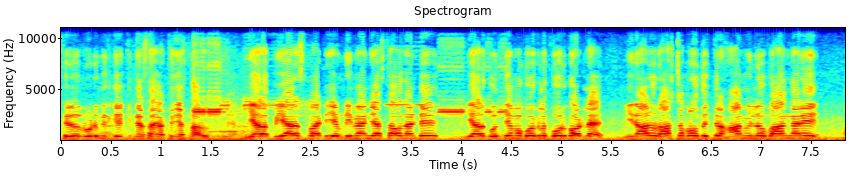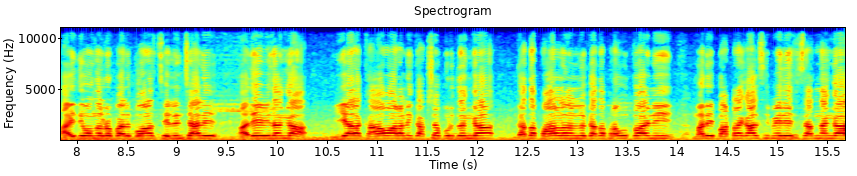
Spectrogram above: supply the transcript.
శ్రేణులు రోడ్డు మీదకి ఎక్కి నిరసన వ్యక్తం చేస్తారు. ఇవాళ బీఆర్ఎస్ పార్టీ ఏం డిమాండ్ చేస్తా ఉందంటే ఇవాళ ఉద్యమ కోరికలు కోరుకోవట్లే. ఈనాడు రాష్ట్ర ప్రభుత్వం ఇచ్చిన హామీల్లో భాగంగానే ఐదు వందల రూపాయల బోనస్ చెల్లించాలి. అదేవిధంగా ఇవాళ కావాలని కక్షపూరితంగా గత పాలనలు గత ప్రభుత్వాన్ని మరి బట్టగాల్సి మీదేసి సందంగా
